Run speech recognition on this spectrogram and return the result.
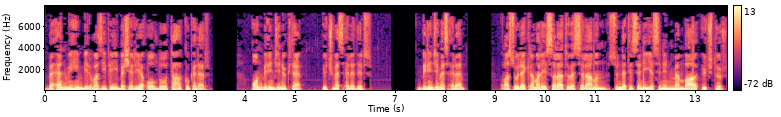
ve en mühim bir vazife-i beşeriye olduğu tahakkuk eder. 11. nükte üç meseledir. Birinci mesele, Resul-i Ekrem Aleyhissalatu vesselam'ın sünnet-i seniyyesinin menbaı üçtür.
